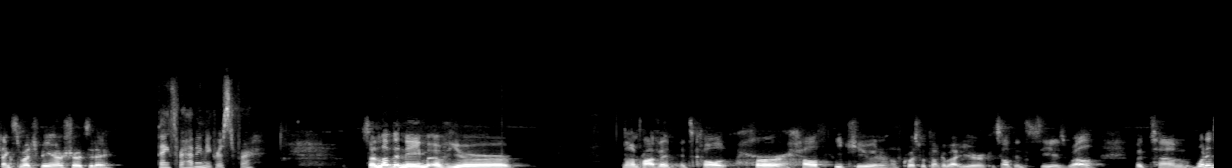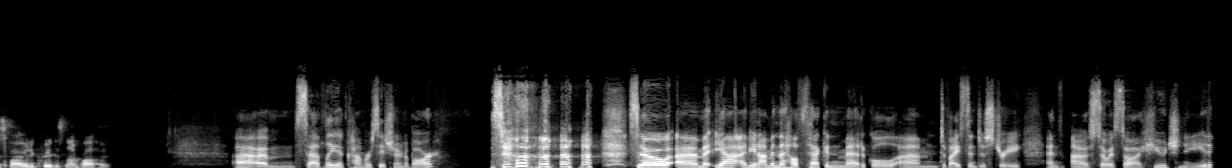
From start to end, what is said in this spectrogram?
thanks so much for being on our show today. Thanks for having me, Christopher. So I love the name of your nonprofit. It's called Her Health EQ, and of course, we'll talk about your consultancy as well. But um, what inspired you to create this nonprofit? Um, sadly, a conversation in a bar. So, so um, yeah, I mean, I'm in the health tech and medical um, device industry, and uh, so I saw a huge need,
